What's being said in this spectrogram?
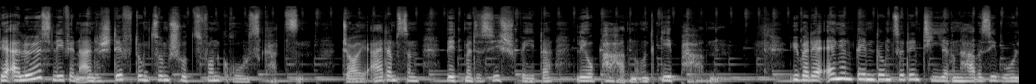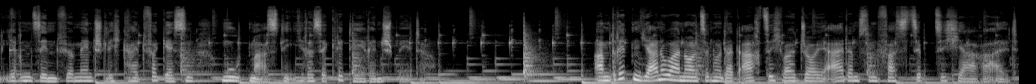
Der Erlös lief in eine Stiftung zum Schutz von Großkatzen. Joy Adamson widmete sich später Leoparden und Geparden. Über der engen Bindung zu den Tieren habe sie wohl ihren Sinn für Menschlichkeit vergessen, mutmaßte ihre Sekretärin später. Am 3. Januar 1980 war Joy Adamson fast 70 Jahre alt.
